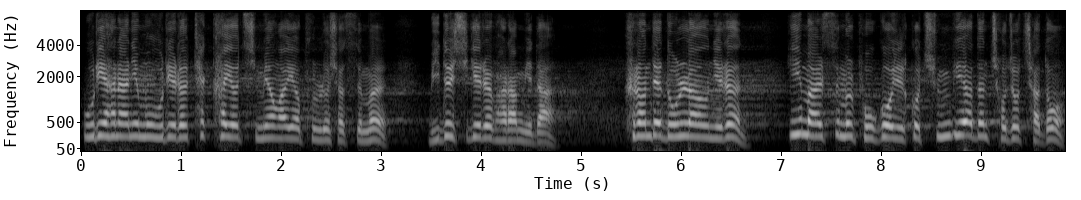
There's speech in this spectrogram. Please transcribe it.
우리 하나님은 우리를 택하여 지명하여 부르셨음을 믿으시기를 바랍니다. 그런데 놀라운 일은 이 말씀을 보고 읽고 준비하던 저조차도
